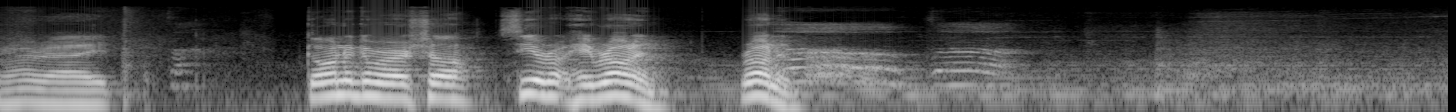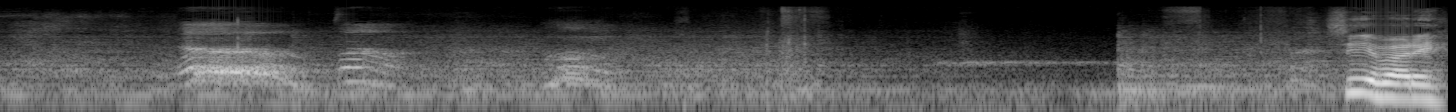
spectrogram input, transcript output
All right. Going to commercial. See you. Hey, Ronan. Ronan. See you, buddy.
